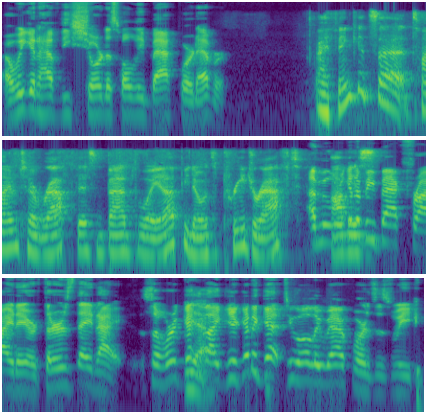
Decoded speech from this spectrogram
are we going to have the shortest holy backboard ever? I think it's uh, time to wrap this bad boy up. You know, it's pre-draft. I mean, we're going to be back Friday or Thursday night, so we're getting Yeah. like you're going to get two holy backboards this week.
